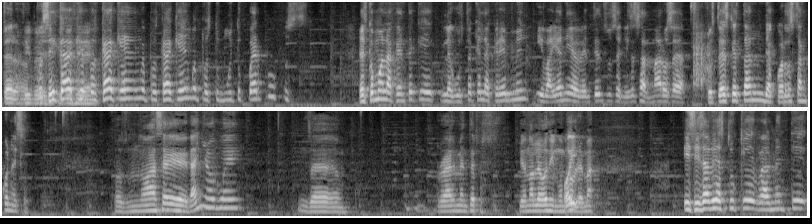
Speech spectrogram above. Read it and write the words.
Pero, Sí, pero pues sí cada, idea. pues cada quien, güey, pues cada quien, güey, pues tú muy tu cuerpo, pues. Es como la gente que le gusta que la cremen y vayan y aventen sus cenizas al mar. O sea, ¿ustedes qué tan de acuerdo están con eso? Pues no hace daño, güey. O sea, realmente, pues yo no le veo ningún Oye. problema. Y si sabías tú que realmente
